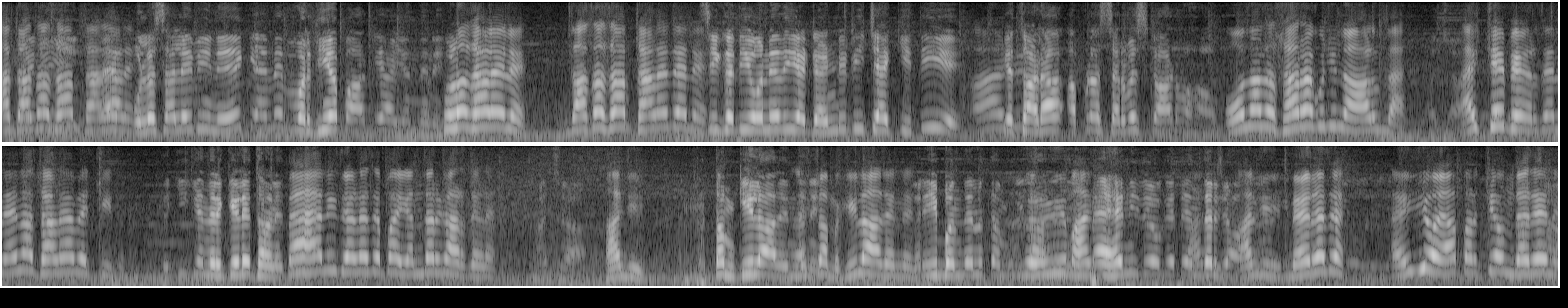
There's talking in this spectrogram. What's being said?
ਆ ਦਾਤਾ ਸਾਹਿਬ ਥਾਣੇ ਵਾਲੇ। ਪੁਲਿਸ ਵਾਲੇ ਵੀ ਨੇ ਕਿ ਐਵੇਂ ਵਰਦੀਆਂ ਪਾ ਕੇ ਆ ਜਾਂਦੇ ਨੇ? ਪੁਲਿਸ ਵਾਲੇ ਨੇ। ਦਾਤਾ ਸਾਹਿਬ ਥਾਣੇ ਦੇ ਨੇ। ਤੁਸੀਂ ਕਦੀ ਉਹਨੇ ਦੀ ਆਇਡੈਂਟੀਟੀ ਚੈੱਕ ਕੀਤੀ ਹਾਂ ਕਿ। ਤੁਹਾਡਾ ਆਪਣਾ ਸਰਵਿਸ ਕਾਰਡ ਵਹਾਓ। ਉਹਨਾਂ ਦਾ ਸਾਰਾ ਕੁਝ ਨਾਲ ਹੁੰਦਾ। ਇੱਥੇ ਫੇਰਦੇ ਨੇ ਇਹਨਾਂ ਥਾਣਿਆਂ ਵਿੱਚ ਹੀ। ਤੇ ਕੀ ਕਹਿੰਦੇ ਨੇ ਕਿਹੜੇ ਥਾਣੇ ਪੈਸੇ ਨਹੀਂ ਦੇਣੇ ਤੇ ਭਾਈ ਅੰਦਰ ਕਰ ਦੇਣਾ। ਅੱਛਾ। ਹਾਂਜੀ। ਧਮਕੀ ਲਾ ਦਿੰਦੇ ਨੇ। ਧਮਕੀ ਲਾ ਦਿੰਦੇ ਨੇ। ਗਰੀਬ ਬੰਦੇ ਨੂੰ ਧਮਕੀ ਲਾ ਦਿੰਦੇ। ਪੈਸੇ ਨਹੀਂ ਦਿਓਗੇ ਤੇ ਅੰਦਰ ਜਾਓ। ਹਾਂਜੀ। ਮੇਰੇ ਤੇ ਇੰਜ ਹੀ ਹੋਇਆ ਪਰਚੇ ਹੁੰਦੇ ਰਹੇ ਨੇ।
